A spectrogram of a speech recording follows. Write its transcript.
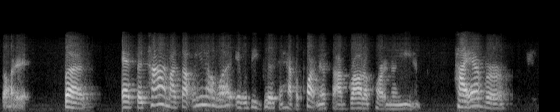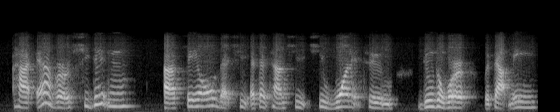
started it. But at the time, I thought, well, you know what, it would be good to have a partner, so I brought a partner in. However, however, she didn't uh, feel that she at that time she she wanted to do the work without me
